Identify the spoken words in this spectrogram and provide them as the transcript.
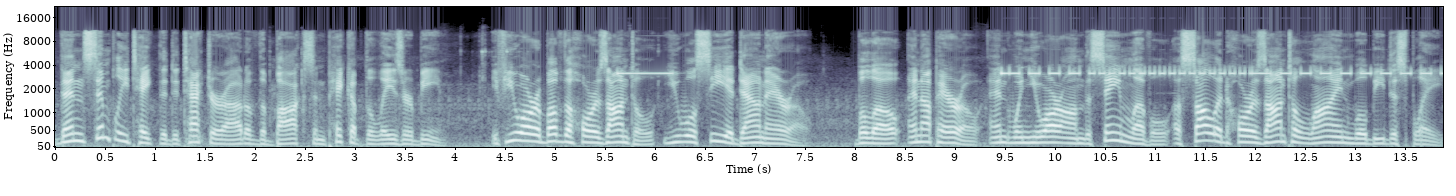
Then simply take the detector out of the box and pick up the laser beam. If you are above the horizontal, you will see a down arrow below, an up arrow, and when you are on the same level, a solid horizontal line will be displayed.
